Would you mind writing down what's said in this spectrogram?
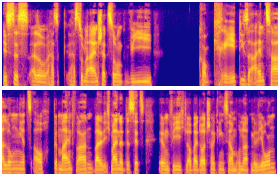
ist es, also hast, hast du eine Einschätzung, wie konkret diese Einzahlungen jetzt auch gemeint waren? Weil ich meine, das jetzt irgendwie, ich glaube, bei Deutschland ging es ja um 100 Millionen.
